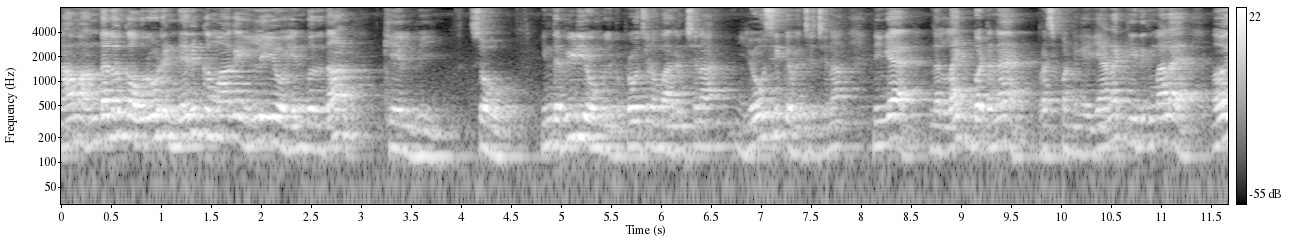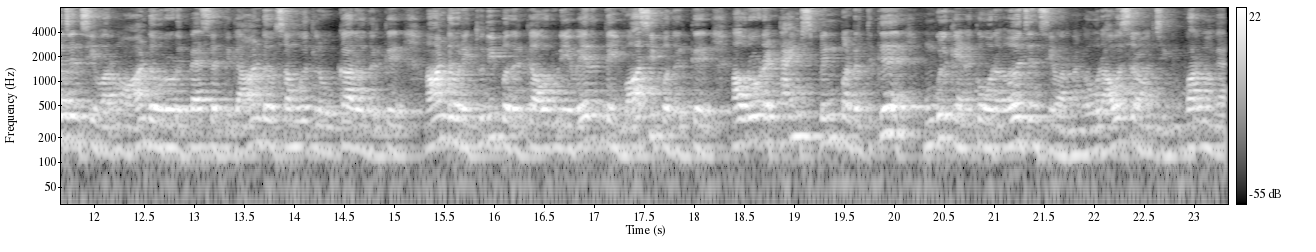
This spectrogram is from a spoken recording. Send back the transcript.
நாம் அந்த அளவுக்கு அவரோடு நெருக்கமாக இல்லையோ என்பதுதான் கேள்வி. ஸோ இந்த வீடியோ உங்களுக்கு பிரோஜனமா இருந்துச்சுன்னா யோசிக்க வச்சுச்சுன்னா நீங்கள் இந்த லைக் பட்டனை ப்ரெஸ் பண்ணுங்க. எனக்கு இதுக்கு மேலே ஏர்ஜென்சி வரணும். ஆண்டவரோடு பேசுறதுக்கு ஆண்டவர் சமூகத்தில் உட்காருவதற்கு ஆண்டவரை துதிப்பதற்கு அவருடைய வேதத்தை வாசிப்பதற்கு அவரோட டைம் ஸ்பெண்ட் பண்ணுறதுக்கு உங்களுக்கு எனக்கு ஒரு ஏர்ஜென்சி வரணுங்க. ஒரு அவசரம் வச்சு வரணுங்க.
